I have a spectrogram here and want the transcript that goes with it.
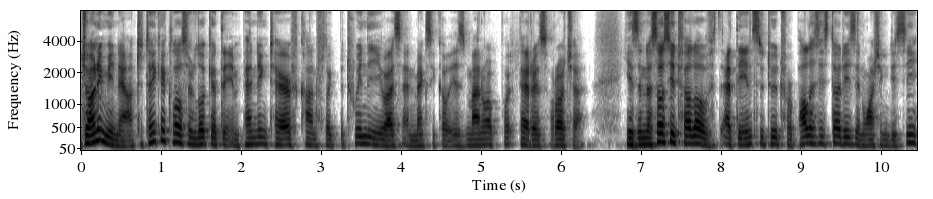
Joining me now to take a closer look at the impending tariff conflict between the U.S. and Mexico is Manuel Perez Rocha. He is an associate fellow at the Institute for Policy Studies in Washington, D.C.,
